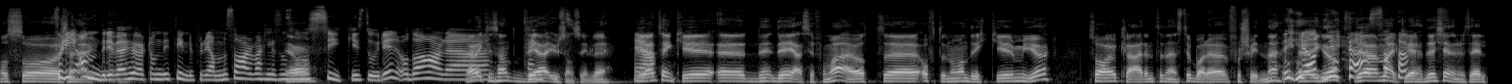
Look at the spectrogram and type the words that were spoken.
Og så For de andre vi har hørt om de tidligere programmene, så har det vært liksom Ja. sånne syke historier. Og da har det Ja, ikke sant? Det er usannsynlig. Ja. Jeg tenker, eh, det, det jeg ser for meg, er jo at eh, ofte når man drikker mye, så har jo klær en tendens til å bare forsvinne. Ja, ikke det er det er merkelig. Det kjenner du til.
